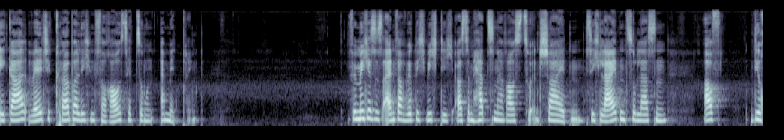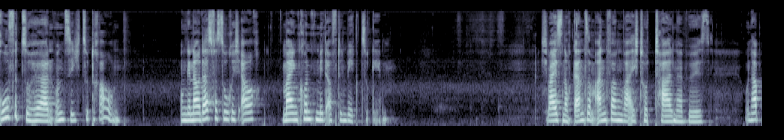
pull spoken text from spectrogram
egal welche körperlichen Voraussetzungen er mitbringt. Für mich ist es einfach wirklich wichtig, aus dem Herzen heraus zu entscheiden, sich leiten zu lassen, auf die Rufe zu hören und sich zu trauen. Und genau das versuche ich auch meinen Kunden mit auf den Weg zu geben. Ich weiß noch, ganz am Anfang war ich total nervös und habe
